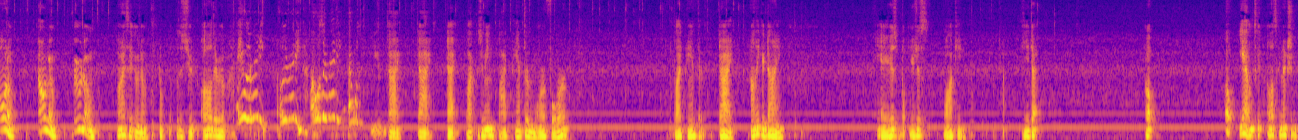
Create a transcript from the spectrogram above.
Oh no. Oh no. Uno. Why did I say Uno? No, let's just shoot. Oh, there we go. Hey, ready. I wasn't ready. I wasn't. You die. Die. Die. Black. What's your name? Black Panther More Four. Black Panther. Die. I don't think you're dying. Yeah, you're just you're just walking. You die. Oh. Oh yeah, let's get, I lost connection.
